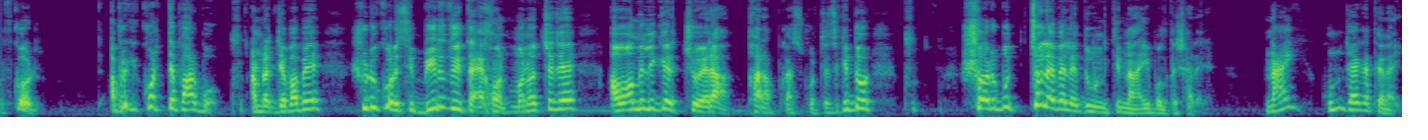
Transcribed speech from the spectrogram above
of course আমরা কি করতে পারব? আমরা যেভাবে শুরু করেছি বিরোধিতা এখন, মনে হচ্ছে যে আওয়ামী লীগের চোয়েরা খারাপ কাজ করতেছে। কিন্তু সর্বোচ্চ লেভেলে দুর্নীতি নাই বলতে সারে। নাই? কোন জায়গাতে নাই।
